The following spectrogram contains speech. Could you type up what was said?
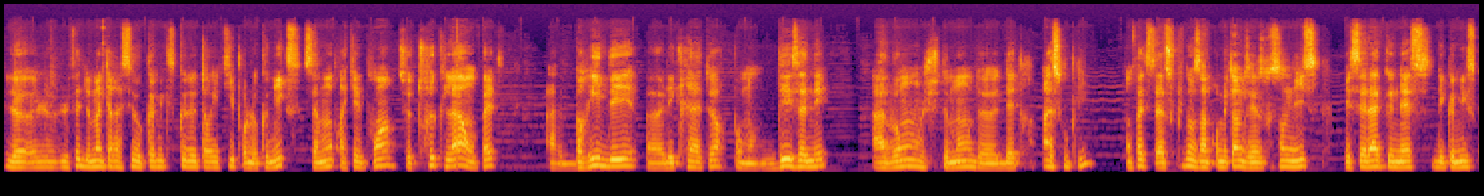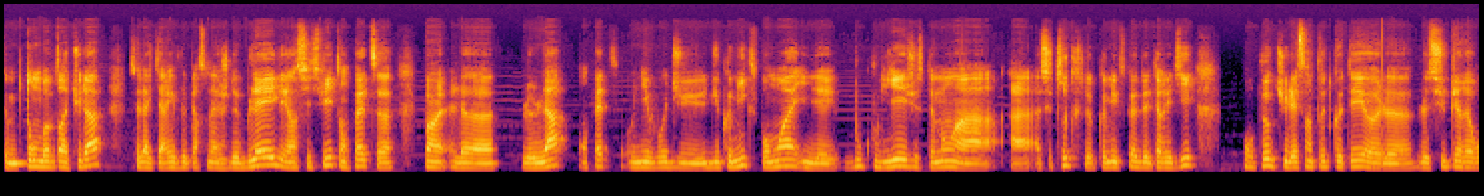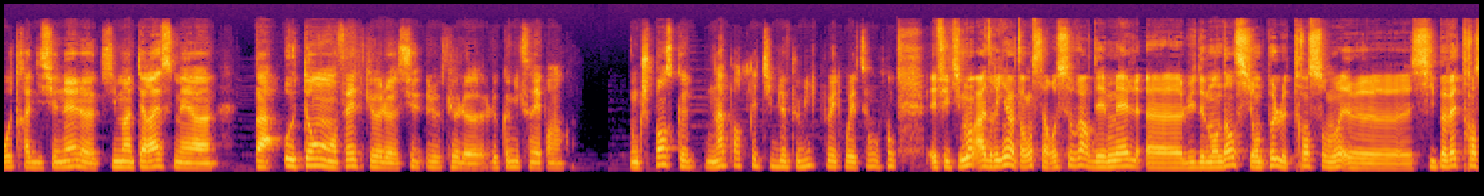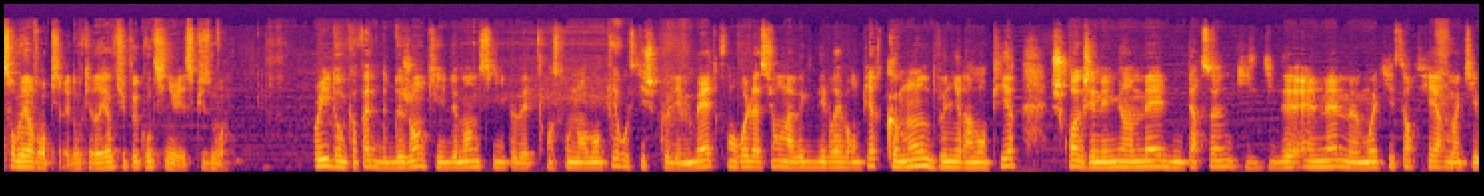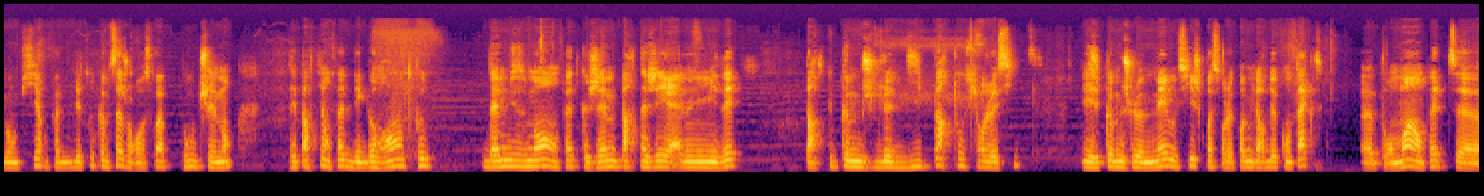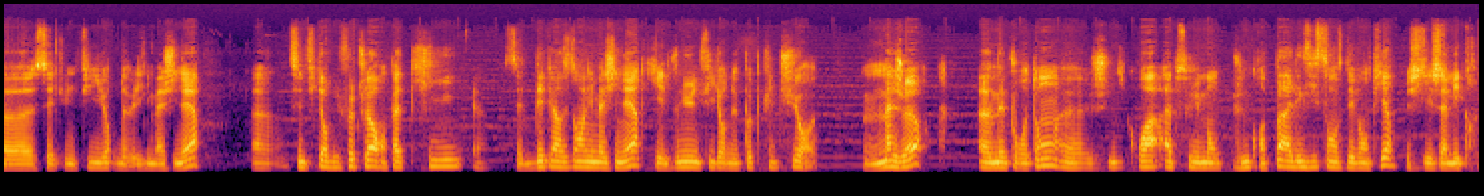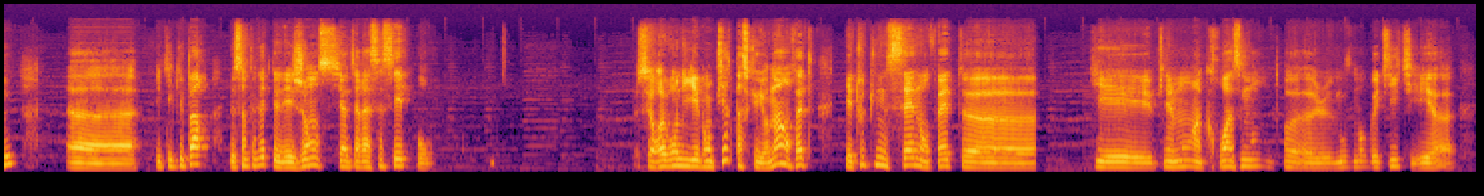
le, fait de m'intéresser au Comics Code Authority pour le comics, ça montre à quel point ce truc-là, en fait, a bridé euh, les créateurs pendant des années avant justement d'être assoupli. En fait, c'est assoupli dans un premier temps des années 70, et c'est là que naissent des comics comme Tomb of Dracula, c'est là qu'arrive le personnage de Blade, et ainsi de suite. En fait, euh, le, le là, en fait, au niveau du, comics, pour moi, il est beaucoup lié justement à, à ce truc, le Comics Code Authority, pour peu que tu laisses un peu de côté euh, le, le super-héros traditionnel euh, qui m'intéresse, mais euh, pas autant en fait que le, que le, le comics indépendant. Quoi. Donc je pense que n'importe quel type de public peut y trouver son Effectivement, Adrien a tendance à recevoir des mails euh, lui demandant si on peut le transformer, euh, s'ils peuvent être transformés en vampires. Et donc Adrien, tu peux continuer. Excuse-moi. Oui, donc en fait, de, gens qui demandent s'ils peuvent être transformés en vampires ou si je peux les mettre en relation avec des vrais vampires. Comment devenir un vampire? Je crois que j'ai même eu un mail d'une personne qui se disait elle-même moitié sorcière, moitié vampire. En fait, des trucs comme ça, j'en reçois ponctuellement. C'est parti en fait des grands trucs d'amusement en fait que j'aime partager et anonymiser parce que comme je le dis partout sur le site et comme je le mets aussi, je crois, sur le formulaire de contact, euh, pour moi en fait, euh, c'est une figure de l'imaginaire euh, c'est une figure du folklore en fait qui euh, s'est dépersée dans l'imaginaire, qui est devenue une figure de pop culture majeure. Euh, mais pour autant, je n'y crois absolument. Je ne crois pas à l'existence des vampires. J'y ai jamais cru. et quelque part, le simple fait que les gens s'y intéressent assez pour se revendiquer vampire, parce qu'il y en a en fait, il y a toute une scène en fait qui est finalement un croisement entre le mouvement gothique et,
